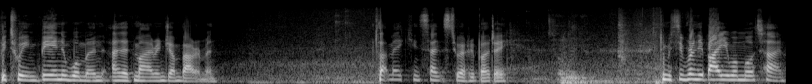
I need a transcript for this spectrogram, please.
between being a woman and admiring John Barrowman. Is that making sense to everybody? Do you want me to run it by you one more time?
